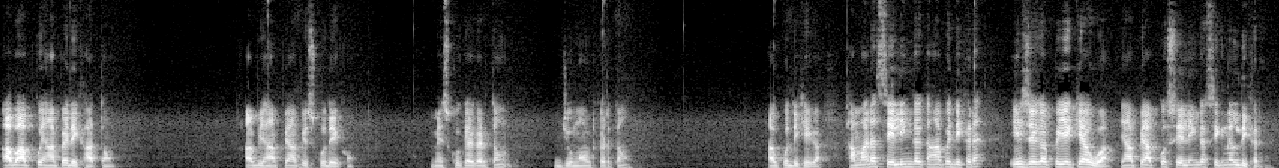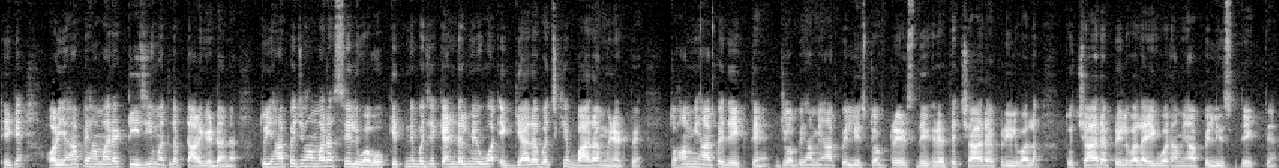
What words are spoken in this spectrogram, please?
अब आपको यहाँ पे दिखाता हूँ। अब यहाँ पे आप इसको देखो। मैं इसको क्या करता हूँ? जूम आउट करता हूँ। आपको दिखेगा। हमारा सेलिंग का कहाँ पे दिख रहा है? इस जगह पे ये क्या हुआ? यहाँ पे आपको सेलिंग का सिग्नल दिख रहा है, ठीक है? और यहाँ पे हमारा टीजी मतलब टारगेट आना है। तो यहाँ पे जो हमारा सेल हुआ, वो कितने बजे कैंडल में हुआ? ग्यारह बज के बारह मिनट पे। तो हम यहाँ पे देखते हैं। जो अभी हम यहाँ पे लिस्ट ऑफ़ ट्रेड्स देख रहे थे, चार अप्रैल वाला तो चार अप्रैल वाला एक बार हम यहाँ पे लिस्ट देखते हैं।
